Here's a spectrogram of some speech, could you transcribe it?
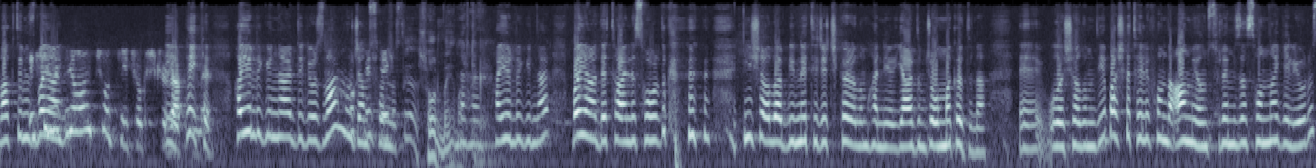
Vaktimiz bayağı... Yoğun çok iyi çok şükür İyi, Rabbime. peki. Hayırlı günler diliyoruz. Var mı hocam teşekkür- sorunuz? Ya, sormayayım artık. Hayırlı günler. Bayağı detaylı sorduk. İnşallah bir netice çıkaralım hani yardımcı olmak adına e, ulaşalım diye. Başka telefon da almayalım. Süremizin sonuna geliyoruz.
